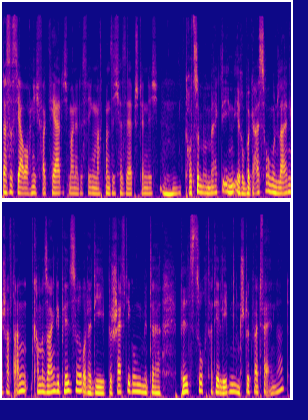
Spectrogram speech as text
Das ist ja auch nicht verkehrt. Ich meine, deswegen macht man sich ja selbstständig. Mhm. Trotzdem, man merkt Ihnen Ihre Begeisterung und Leidenschaft an. Kann man sagen, die Pilze oder die Beschäftigung mit der Pilzzucht hat Ihr Leben ein Stück weit verändert?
